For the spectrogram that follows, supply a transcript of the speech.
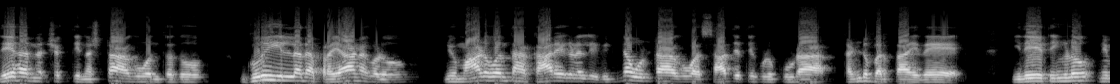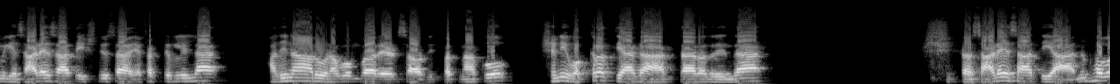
ದೇಹ ಶಕ್ತಿ ನಷ್ಟ ಆಗುವಂಥದ್ದು ಗುರಿ ಇಲ್ಲದ ಪ್ರಯಾಣಗಳು, ನೀವು ಮಾಡುವಂತಹ ಕಾರ್ಯಗಳಲ್ಲಿ ವಿಘ್ನ ಉಂಟಾಗುವ ಸಾಧ್ಯತೆಗಳು ಕೂಡ ಕಂಡು ಬರ್ತಾ ಇದೆ. ಇದೇ ತಿಂಗಳು ನಿಮಗೆ ಸಾಡೆ ಸಾತಿ ಇಷ್ಟು ದಿವಸ ಎಫೆಕ್ಟ್ ಇರಲಿಲ್ಲ. ಹದಿನಾರು ನವೆಂಬರ್ ಎರಡ್ ಸಾವಿರದ ಇಪ್ಪತ್ನಾಲ್ಕು, ಶನಿ ವಕ್ರ ತ್ಯಾಗ ಆಗ್ತಾ ಇರೋದ್ರಿಂದ ಸಾಡೆ ಸಾತಿಯ ಅನುಭವ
